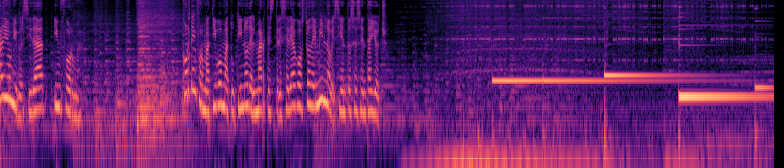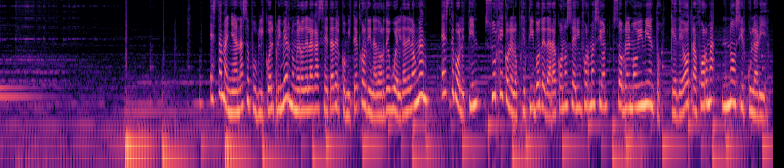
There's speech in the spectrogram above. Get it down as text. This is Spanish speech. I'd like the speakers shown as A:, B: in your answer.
A: Radio Universidad informa. Corte informativo matutino del martes 13 de agosto de 1968. Esta mañana se publicó el primer número de la Gaceta del Comité Coordinador de Huelga de la UNAM. Este boletín surge con el objetivo de dar a conocer información sobre el movimiento, que de otra forma no circularía.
